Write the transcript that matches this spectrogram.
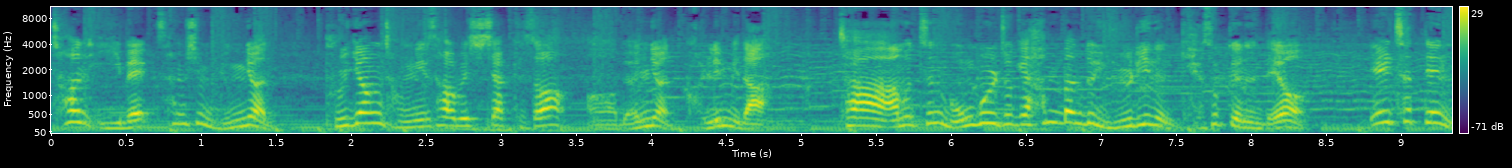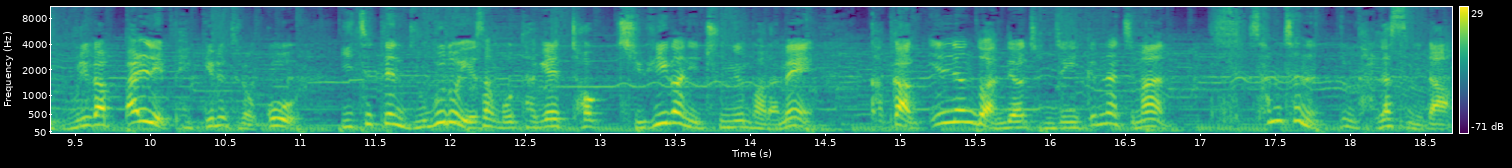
1236년 불경 정리 사업을 시작해서 어, 몇 년 걸립니다. 자, 아무튼 몽골족의 한반도 유리는 계속되는데요. 1차 땐 우리가 빨리 백기를 들었고 2차 땐 누구도 예상 못하게 적 지휘관이 죽는 바람에 각각 1년도 안 되어 전쟁이 끝났지만 3차는 좀 달랐습니다.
